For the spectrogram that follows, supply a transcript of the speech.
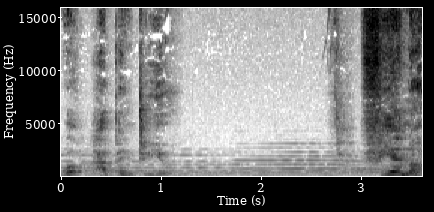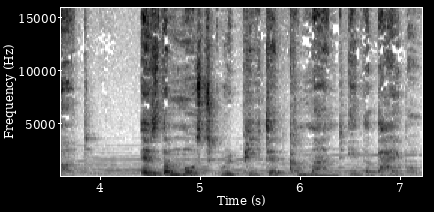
will happen to you. Fear not is the most repeated command in the Bible.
